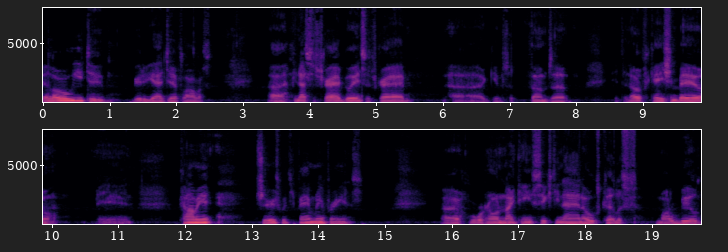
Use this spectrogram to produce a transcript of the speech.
Hello, YouTube. Bearded Guy Jeff Lawless. Uh, if you're not subscribed, go ahead and subscribe. Uh, give us a thumbs up. Hit the notification bell. And comment. Share us with your family and friends. Uh, we're working on 1969 Olds Cutlass model build.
